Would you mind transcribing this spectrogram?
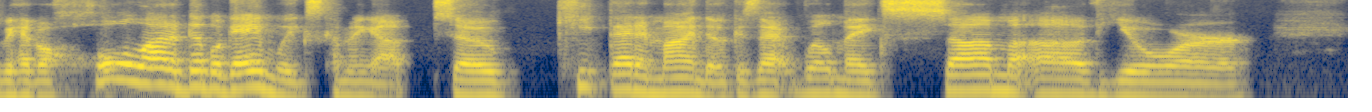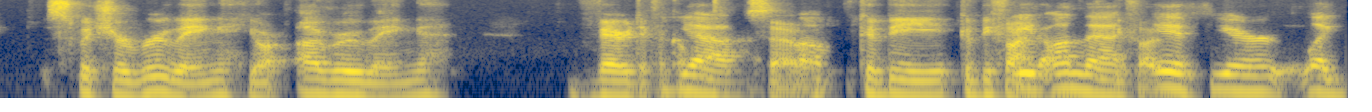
We have a whole lot of double game weeks coming up, so keep that in mind though, because that will make some of your switcherooing, your arooing, very difficult. Yeah. So Um, could be could be fun. on that, fun. if you're like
